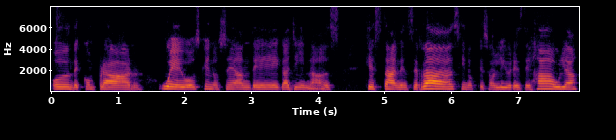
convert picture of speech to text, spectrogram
o donde comprar huevos que no sean de gallinas que están encerradas, sino que son libres de jaula.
